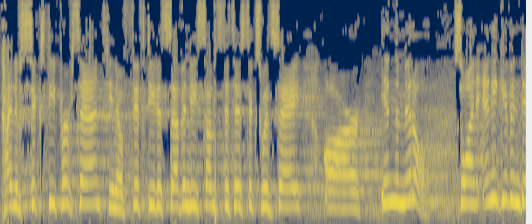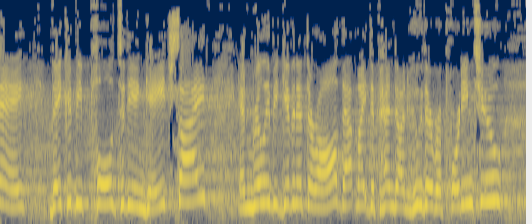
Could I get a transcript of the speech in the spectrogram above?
kind of 60%, you know, 50 to 70, some statistics would say, are in the middle. So on any given day, they could be pulled to the engaged side and really be given it their all. That might depend on who they're reporting to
